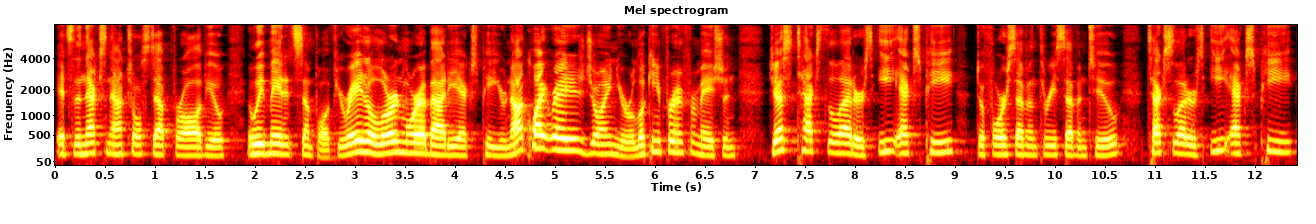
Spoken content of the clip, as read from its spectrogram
it's the next natural step for all of you. And we've made it simple. If you're ready to learn more about EXP, you're not quite ready to join, you're looking for information, just text the letters EXP to 47372. Text the letters EXP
